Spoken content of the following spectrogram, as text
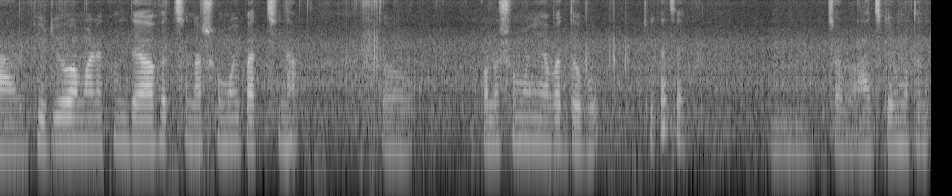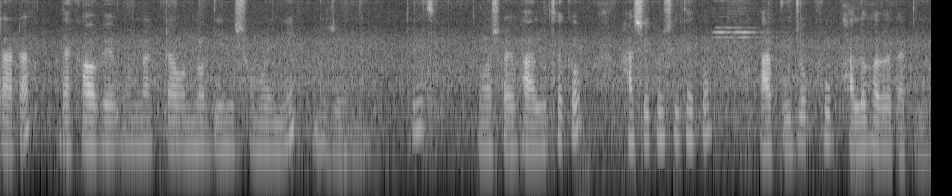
আর ভিডিও আমার এখন দেওয়া হচ্ছে না, সময় পাচ্ছি না। তো কোনো সময় আবার দেবো, ঠিক আছে? চলো, আজকের মতন টাটা। দেখা হবে অন্য একটা, অন্য দিন সময় নিয়ে ভিডিও নিয়ে। ঠিক আছে? তোমরা সবাই ভালো থেকো হাসি খুশি থেকো, আর পুজো খুব ভালোভাবে কাটিও।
